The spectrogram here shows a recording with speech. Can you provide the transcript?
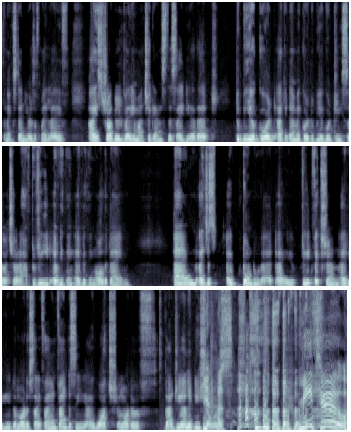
the next 10 years of my life, I struggled very much against this idea that to be a good academic or to be a good researcher, I have to read everything, everything all the time. And I just, I don't do that. I read fiction. I read a lot of sci fi and fantasy. I watch a lot of bad reality shows. Yes. Me too.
